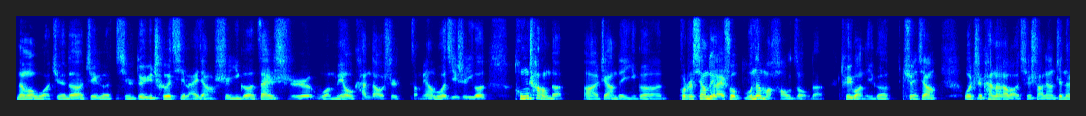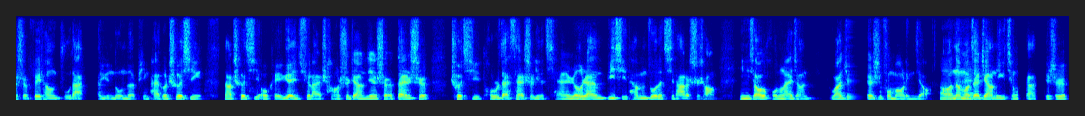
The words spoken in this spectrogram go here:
那么我觉得这个其实对于车企来讲是一个暂时我没有看到是怎么样逻辑是一个通畅的。啊，这样的一个或者相对来说不那么好走的推广的一个选项，我只看到了其实少量真的是非常主打运动的品牌和车型，那车企 OK 愿意去来尝试这样一件事儿，但是车企投入在赛事里的钱仍然比起他们做的其他的市场营销的活动来讲，完全是凤毛麟角啊。那么在这样的一个情况下，其实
